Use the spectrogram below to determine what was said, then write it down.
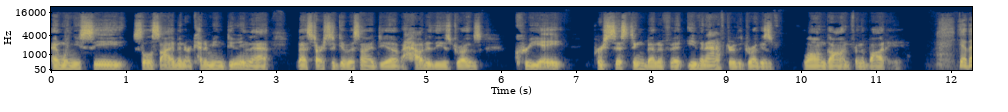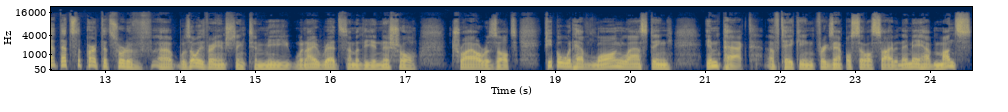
And when you see psilocybin or ketamine doing that, that starts to give us an idea of how do these drugs create persisting benefit even after the drug is long gone from the body. Yeah, that that's the part that sort of uh, was always very interesting to me when I read some of the initial trial results. People would have long lasting impact of taking, for example, psilocybin. They may have months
